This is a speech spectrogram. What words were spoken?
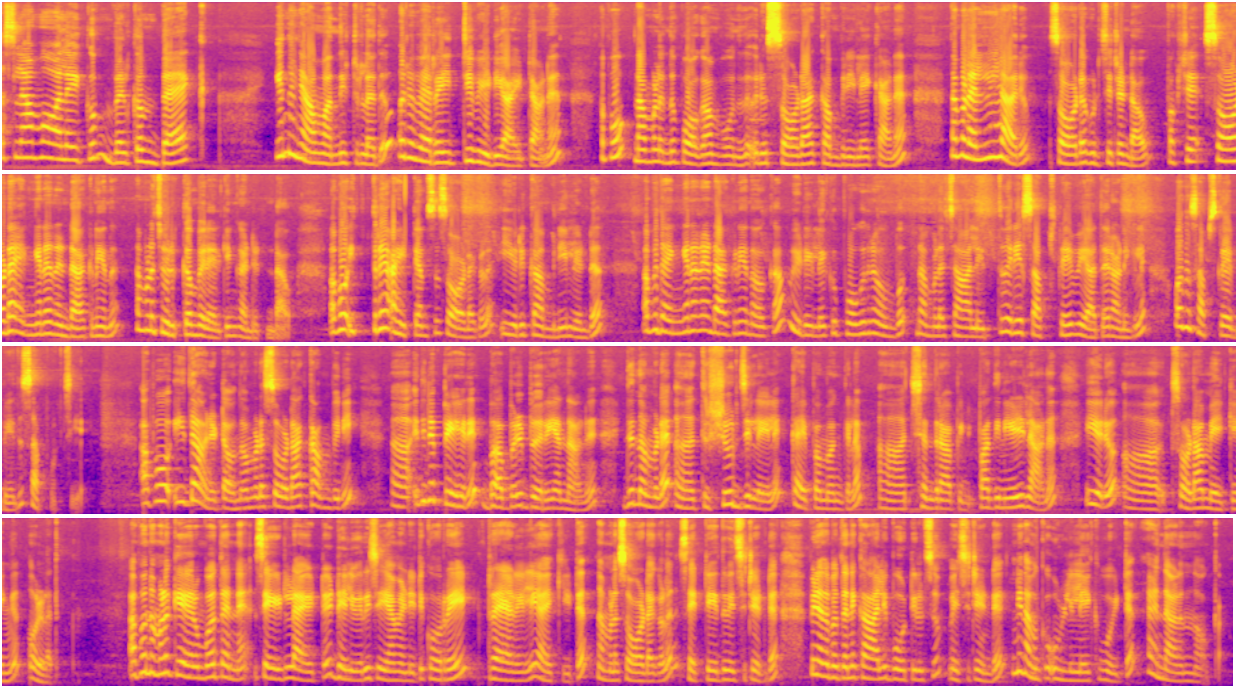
അസ്സാം അലൈക്കും welcome back ഇന്ന് ഞാൻ വന്നിട്ടുള്ളത് ഒരു വെറൈറ്റി വീഡിയോ ആയിട്ടാണ്. അപ്പോൾ നമ്മൾ ഇന്ന് പോകാൻ പോകുന്നത് ഒരു സോഡ കമ്പനിയിലേക്കാണ് നമ്മളെല്ലാവരും സോഡ കുടിച്ചിട്ടുണ്ടാവും. പക്ഷേ സോഡ എങ്ങനെയാണ് ഉണ്ടാക്കണമെന്ന് നമ്മൾ ചുരുക്കം പേരായിരിക്കും കണ്ടിട്ടുണ്ടാവും. അപ്പോൾ ഇത്രയും ഐറ്റംസ് സോഡകൾ ഈ ഒരു കമ്പനിയിലുണ്ട് അപ്പോൾ ഇതെങ്ങനെയാണ് ഉണ്ടാക്കണേ നോക്കാം. വീഡിയോയിലേക്ക് പോകുന്നതിന് മുമ്പ് നമ്മളെ ചാനൽ ഇതുവരെ സബ്സ്ക്രൈബ് ചെയ്യാത്തവരാണെങ്കിൽ ഒന്ന് സബ്സ്ക്രൈബ് ചെയ്ത് സപ്പോർട്ട് ചെയ്യാം അപ്പോൾ ഇതാണ് കേട്ടോ നമ്മുടെ സോഡ കമ്പനി. ഇതിന്റെ പേര് ബബിൾ ബെറി എന്നാണ്. ഇത് നമ്മുടെ തൃശ്ശൂർ ജില്ലയിലെ കയ്പമംഗലം ചന്ദ്രാപിനി പതിനേഴിലാണ് ഈ ഒരു സോഡ മേക്കിംഗ് ഉള്ളത്. അപ്പോൾ നമ്മൾ കയറുമ്പോൾ തന്നെ സൈഡിലായിട്ട് ഡെലിവറി ചെയ്യാൻ വേണ്ടിയിട്ട് കുറേ ട്രയലിൽ ആക്കിയിട്ട് നമ്മൾ സോഡകൾ സെറ്റ് ചെയ്ത് വെച്ചിട്ടുണ്ട്. പിന്നെ അതുപോലെ തന്നെ കാലി ബോട്ടിൽസും വെച്ചിട്ടുണ്ട്. ഇനി നമുക്ക് ഉള്ളിലേക്ക് പോയിട്ട് എന്താണെന്ന് നോക്കാം.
